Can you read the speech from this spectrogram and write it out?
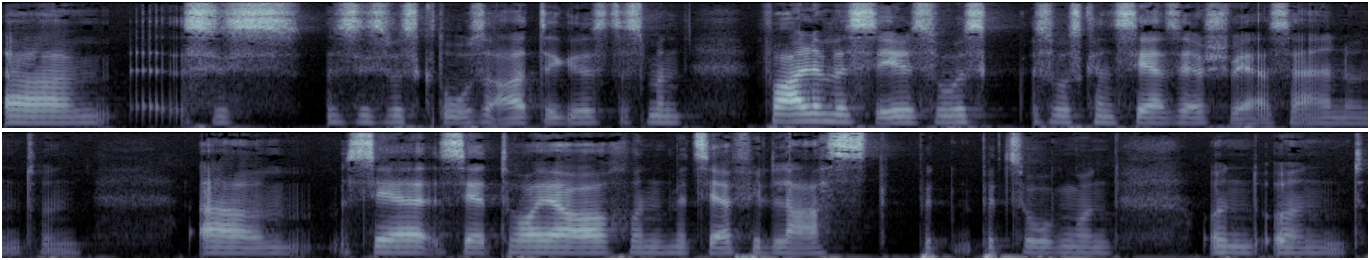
Ähm, es ist, es ist was Großartiges, dass man, vor allem was sehe, sowas, sowas kann sehr, sehr schwer sein und, und ähm, sehr, sehr teuer auch und mit sehr viel Last be bezogen und, und, und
